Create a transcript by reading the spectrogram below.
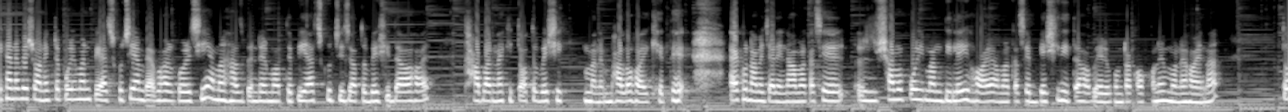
এখানে বেশ অনেকটা পরিমাণ পেঁয়াজ কুচি আমি ব্যবহার করেছি। আমার হাজব্যান্ডের মতে পেঁয়াজ কুচি যত বেশি দেওয়া হয়, খাবার নাকি তত বেশি মানে ভালো হয় খেতে। এখন আমি জানি না, আমার কাছে সম পরিমাণ দিলেই হয়, আমার কাছে বেশি দিতে হবে এরকমটা কখনোই মনে হয় না। তো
